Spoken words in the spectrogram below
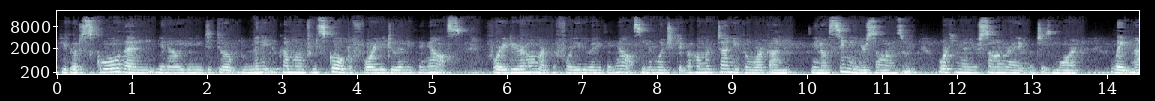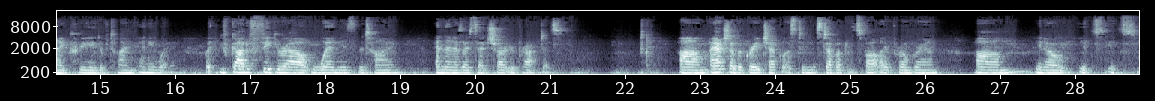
if you go to school, then you know you need to do it the minute you come home from school before you do anything else before you do your homework, before you do anything else. And then once you get your homework done, you can work on, you know, singing your songs and working on your songwriting, which is more late night creative time anyway. But you've got to figure out when is the time. And then, as I said, chart your practice. Um, I actually have a great checklist in the Step Up to the Spotlight program. Um, you know, it's it's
